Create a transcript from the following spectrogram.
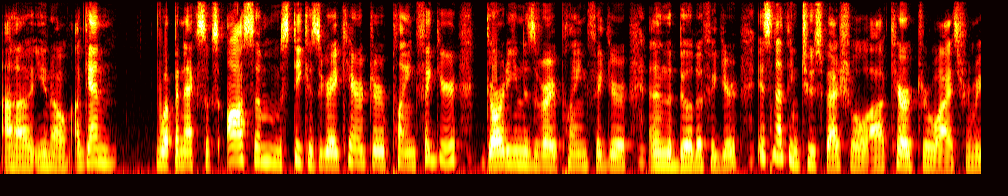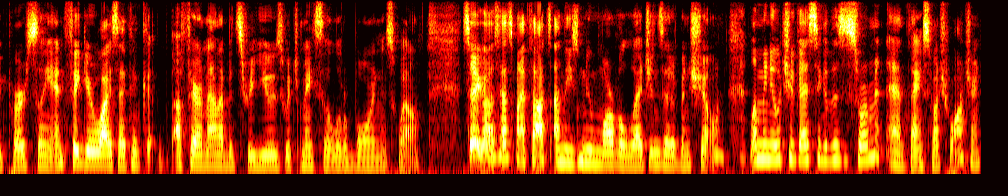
Uh, you know, again, Weapon X looks awesome, Mystique is a great character, plain figure, Guardian is a very plain figure, and then the Build-A-Figure is nothing too special uh, character-wise for me personally, and figure-wise I think a fair amount of it's reused, which makes it a little boring as well. So there you go, that's my thoughts on these new Marvel Legends that have been shown. Let me know what you guys think of this assortment, and thanks so much for watching.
